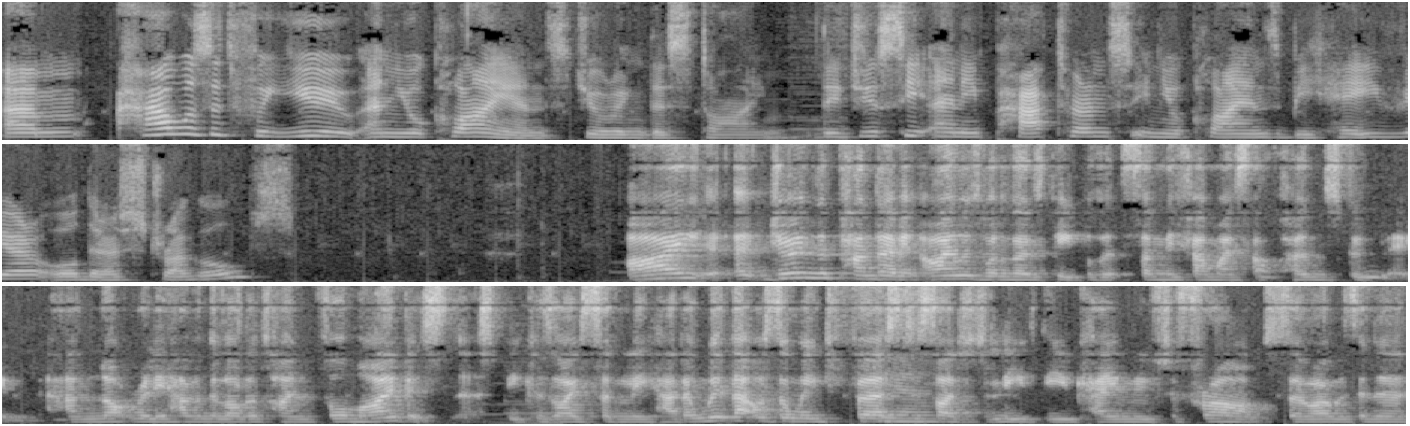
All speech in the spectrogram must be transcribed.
Um, how was it for you and your clients during this time? Did you see any patterns in your clients' behavior or their struggles? I uh, during the pandemic, I was one of those people that suddenly found myself homeschooling and not really having a lot of time for my business because I suddenly had, and that was when we first yeah. decided to leave the UK and move to France. So I was in a,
